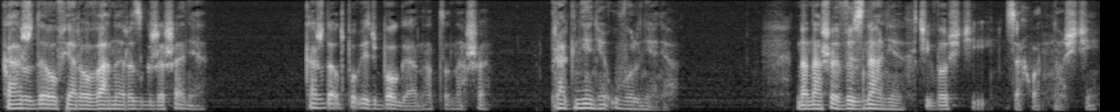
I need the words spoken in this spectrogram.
każde ofiarowane rozgrzeszenie, każda odpowiedź Boga na to nasze pragnienie uwolnienia, na nasze wyznanie chciwości zachłatności.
